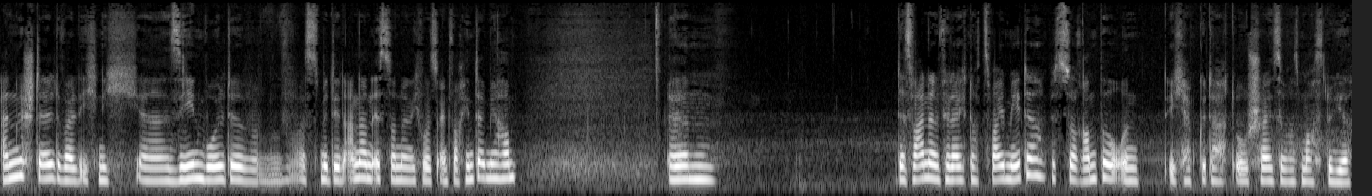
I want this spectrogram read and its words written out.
angestellt, weil ich nicht äh, sehen wollte, was mit den anderen ist, sondern ich wollte es einfach hinter mir haben. Ähm, das waren dann vielleicht noch zwei Meter bis zur Rampe und ich habe gedacht, oh scheiße, was machst du hier?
